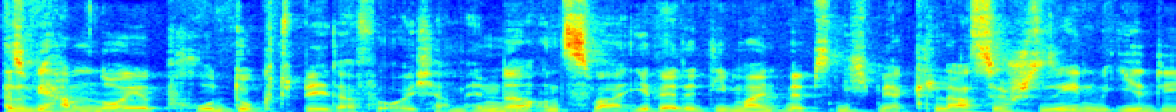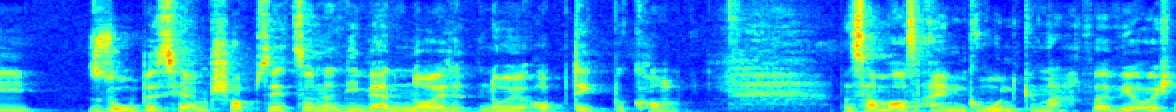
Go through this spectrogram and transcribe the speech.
Also wir haben neue Produktbilder für euch am Ende. Und zwar, ihr werdet die Mindmaps nicht mehr klassisch sehen, wie ihr die so bisher im Shop seht, sondern die werden neue, neue Optik bekommen. Das haben wir aus einem Grund gemacht, weil wir euch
